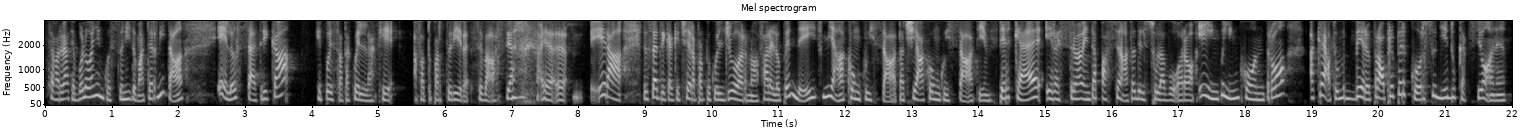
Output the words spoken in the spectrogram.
Siamo arrivati a Bologna in questo nido maternità e l'ostetrica, che poi è stata quella che ha fatto partorire Sebastian, eh, era l'ostetrica che c'era proprio quel giorno a fare l'open day, mi ha conquistata, ci ha conquistati perché era estremamente appassionata del suo lavoro e in quell'incontro ha creato un vero e proprio percorso di educazione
